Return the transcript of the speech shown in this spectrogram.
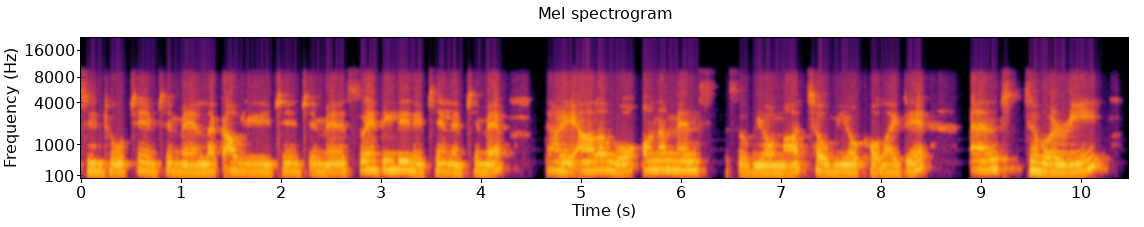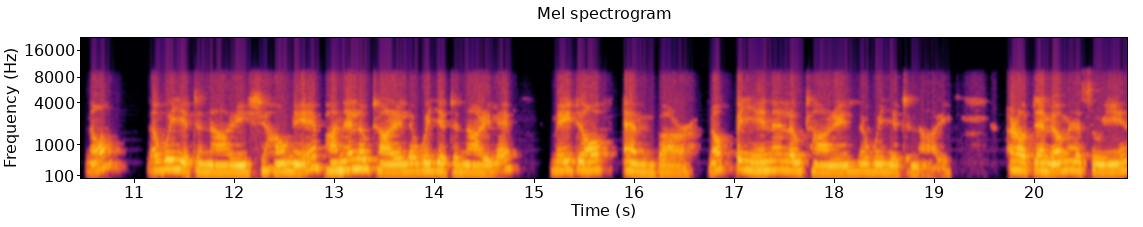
ရှင်ထိုးဖြစ်ဖြစ်မယ်လက်ကောက်လေးတွေဖြစ်ဖြစ်မယ်ဆွဲသီးလေးတွေဖြစ်လည်းဖြစ်မယ်။ဒါတွေအားလုံးကို ornaments ဆိုပြီးတော့မှခြုံပြီးတော့ခေါ်လိုက်တယ်။ and jewelry နော်လက်ဝတ်ရတနာတွေရောင်းတယ်။ဘာနဲ့လုပ်ထားတဲ့လက်ဝတ်ရတနာတွေလဲ made of amber เนาะပယင်းနဲ့လုပ်ထားတဲ့လက်ဝတ်ရတနာတွေအဲ့တော့ပြန်ပြောမယ်ဆိုရင်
